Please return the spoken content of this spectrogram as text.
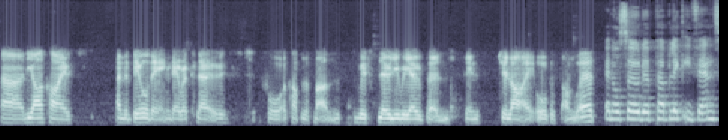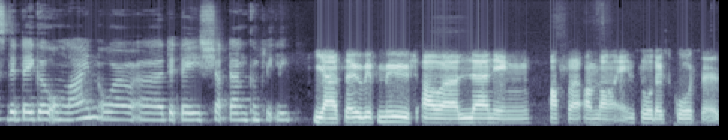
Uh, the archives and the building, they were closed for a couple of months. We've slowly reopened since July, August onwards. And also the public events, did they go online or uh, did they shut down completely? Yeah, so we've moved our learning offer online, so all those courses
